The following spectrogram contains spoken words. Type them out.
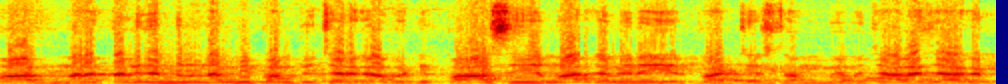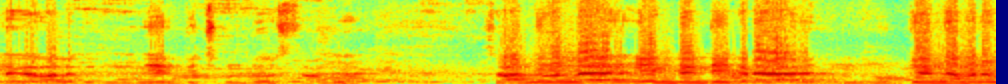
పా- మన తల్లిదండ్రులు నమ్మి పంపించారు కాబట్టి పాస్ అయ్యే మార్గమైన ఏర్పాటు చేస్తాము. మేము చాలా జాగ్రత్తగా వాళ్ళకి నేర్పించుకుంటూ వస్తాము. సో అందువల్ల ఏంటంటే ఇక్కడ ముఖ్యంగా మనం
